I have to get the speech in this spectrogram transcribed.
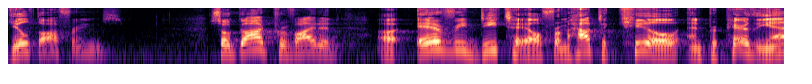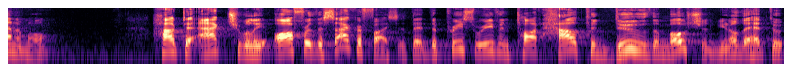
guilt offerings. So God provided uh, every detail from how to kill and prepare the animal how to actually offer the sacrifices. The, the, priests were even taught how to do the motion. You know, they had to,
